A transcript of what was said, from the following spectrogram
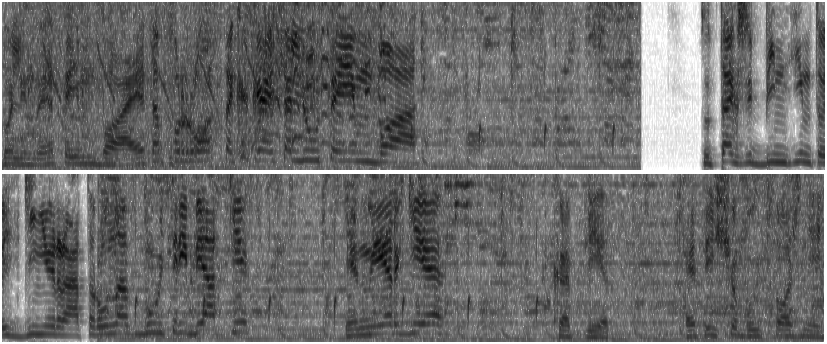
Блин, это имба. Это просто какая-то лютая имба. Тут также бензин, то есть генератор у нас будет, ребятки. Энергия. Капец. Это еще будет сложней.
